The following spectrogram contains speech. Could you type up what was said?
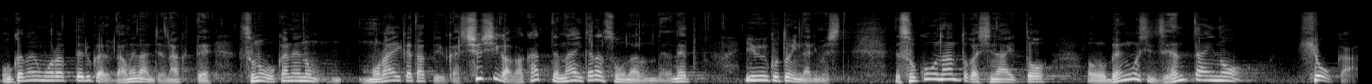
お金をもらってるからダメなんじゃなくてそのお金のもらい方というか趣旨が分かってないからそうなるんだよねということになりまして。でそこをなんとかしないと弁護士全体の評価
